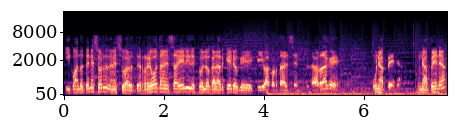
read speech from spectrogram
y cuando tenés suerte, tenés suerte. Rebota en el zaguero y descoloca al arquero que, iba a cortar el centro. La verdad que una pena, una pena.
